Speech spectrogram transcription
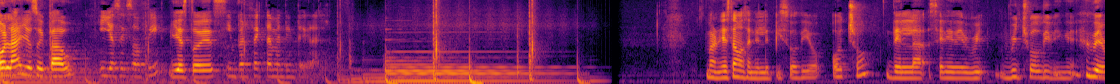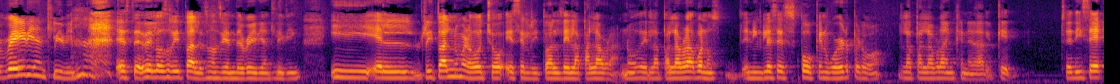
Hola, yo soy Pau Y yo soy Sofi, y esto es imperfectamente integral. Bueno, ya estamos en el episodio 8 de la serie de Ri- Ritual Living, ¿eh? de Radiant Living, este, de los rituales más bien de Radiant Living. Y el ritual número 8 es el ritual de la palabra, ¿no? De la palabra, bueno, en inglés es spoken word, pero la palabra en general que se dice,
